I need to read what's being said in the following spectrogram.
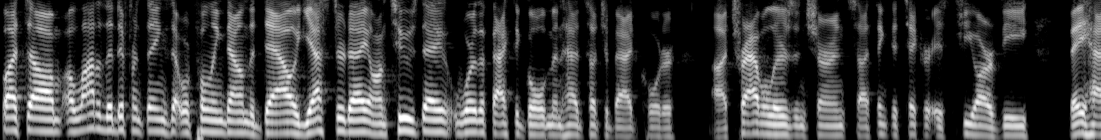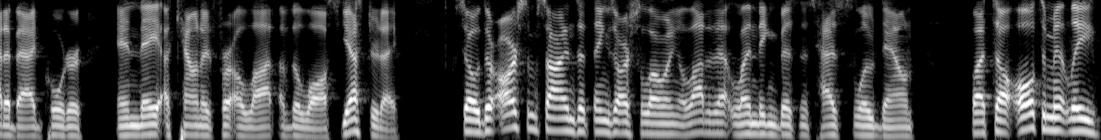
But um, a lot of the different things that were pulling down the Dow yesterday on Tuesday were the fact that Goldman had such a bad quarter. Uh, Travelers Insurance, I think the ticker is TRV. They had a bad quarter and they accounted for a lot of the loss yesterday. So there are some signs that things are slowing. A lot of that lending business has slowed down. But uh, ultimately,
